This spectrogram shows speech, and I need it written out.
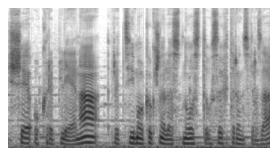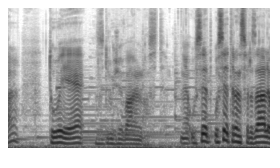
še okrepljena, recimo, kakšna lastnost vseh transverzal, to je združevalnost. Ja, vse, vse transverzale,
